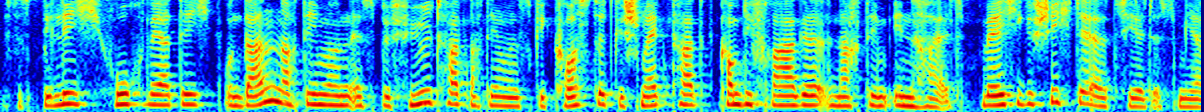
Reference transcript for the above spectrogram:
Ist es billig, hochwertig? Und dann, nachdem man es befühlt hat, nachdem man es gekostet, geschmeckt hat, kommt die Frage nach dem Inhalt. Welche Geschichte erzählt es mir?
